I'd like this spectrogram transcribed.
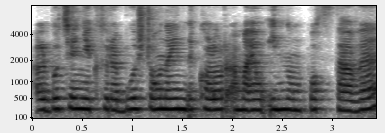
albo cienie, które błyszczą na inny kolor, a mają inną podstawę.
